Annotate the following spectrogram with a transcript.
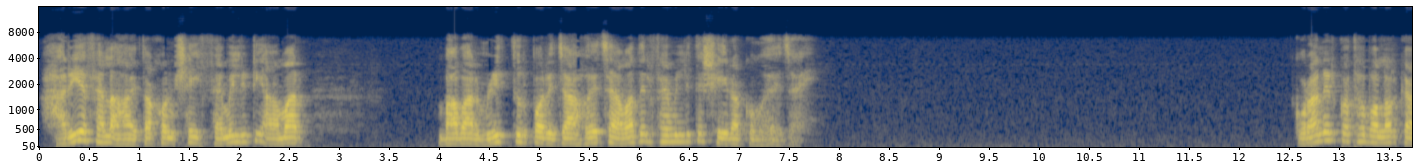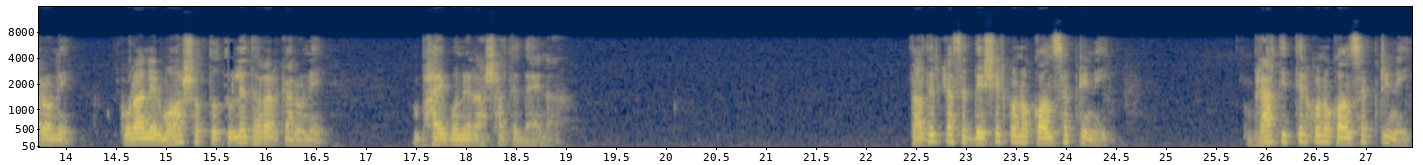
হারিয়ে ফেলা হয়, তখন সেই ফ্যামিলিটি আমার বাবার মৃত্যুর পরে যা হয়েছে আমাদের ফ্যামিলিতে সেই রকম হয়ে যায়। কোরআনের কথা বলার কারণে, কোরআনের মহাসত্য তুলে ধরার কারণে ভাই বোনেরা সাথে দেয় না। তাদের কাছে দেশের কোনো কনসেপ্টই নেই। ভ্রাতৃত্বের কোনো কনসেপ্টই নেই।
